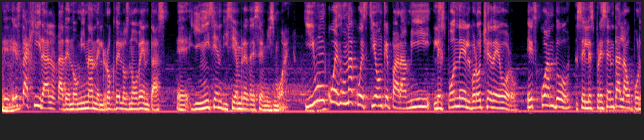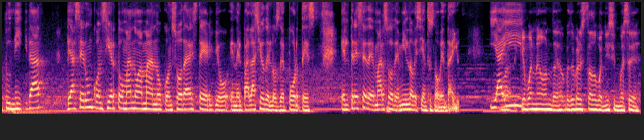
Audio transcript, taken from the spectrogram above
Eh, esta gira la denominan el rock de los noventas eh, y inicia en diciembre de ese mismo año. Y un, una cuestión que para mí les pone el broche de oro es cuando se les presenta la oportunidad de hacer un concierto mano a mano con Soda Stereo en el Palacio de los Deportes el 13 de marzo de 1991. Y ahí. qué buena onda. Debe haber estado buenísimo ese,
